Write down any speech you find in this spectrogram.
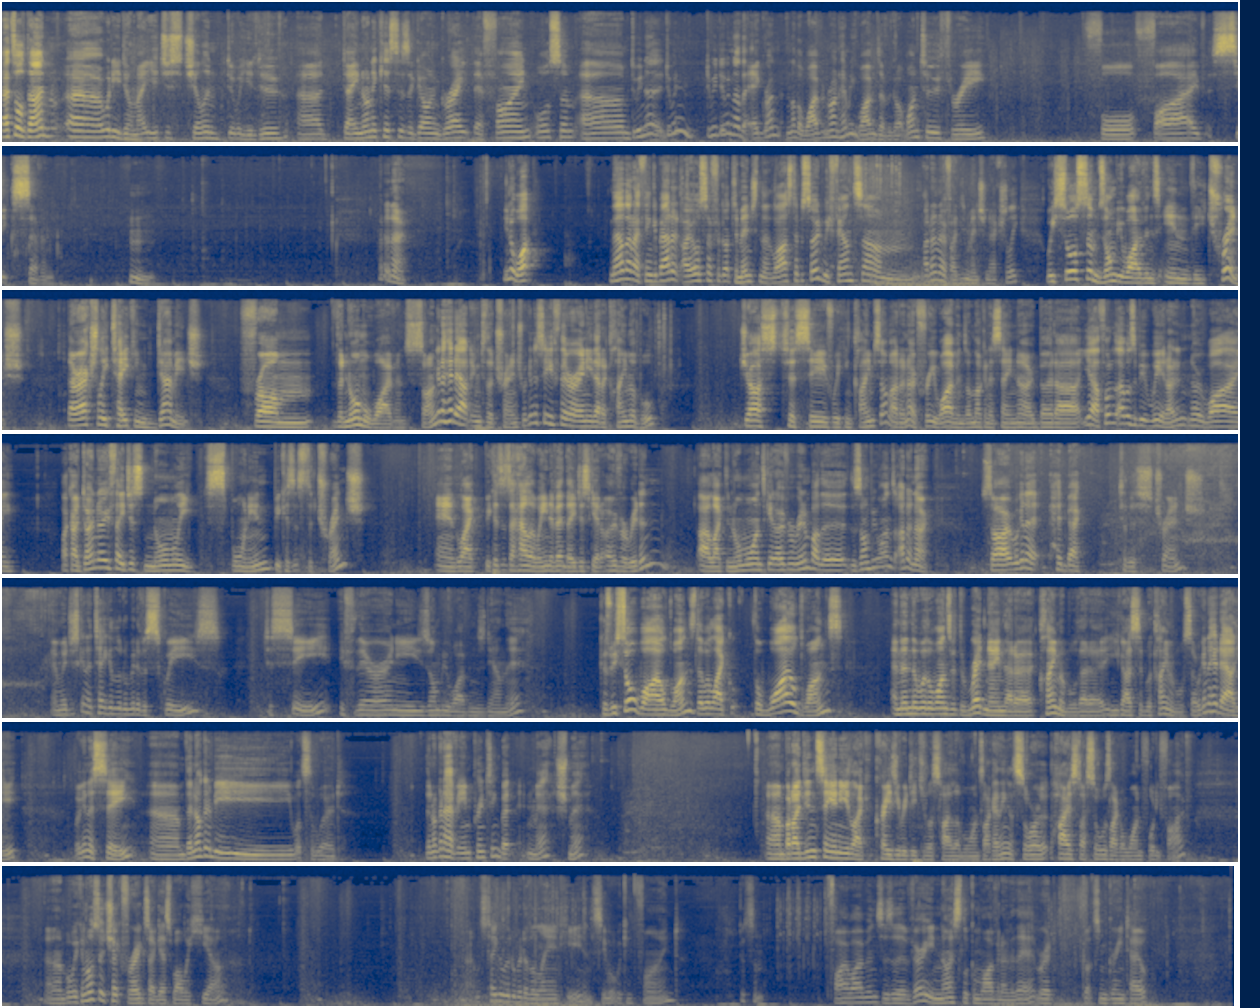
That's all done. Uh, what are you doing, mate? You're just chilling. Do what you do. Uh, Deinonychuses are going great. They're fine. Awesome. Um, do we know? Do we do we do another egg run? Another wyvern run? How many wyverns have we got? One, two, three, four, five, six, seven. Hmm. I don't know. You know what? Now that I think about it, I also forgot to mention that last episode we found some... I don't know if I did mention actually. We saw some zombie wyverns in the trench. They're actually taking damage from the normal wyverns. So I'm going to head out into the trench. We're going to see if there are any that are claimable. Just to see if we can claim some. I don't know. Free wyverns. I'm not going to say no. But uh, yeah, I thought that was a bit weird. I didn't know why... Like, I don't know if they just normally spawn in because it's the trench and like because it's a Halloween event, they just get overridden, uh, like the normal ones get overridden by the the zombie ones. I don't know. So we're gonna head back to this trench, and we're just gonna take a little bit of a squeeze to see if there are any zombie wyverns down there. Because we saw wild ones. There were like the wild ones. And then there were the ones with the red name that are claimable, that are, you guys said were claimable. So we're going to head out here. We're going to see. Um, they're not going to be... What's the word? They're not going to have imprinting, but meh, shmeh. Um, but I didn't see any like crazy ridiculous high level ones. Like I think the saw, highest I saw was like a 145. Um, but we can also check for eggs, I guess, while we're here. Let's take a little bit of a land here and see what we can find. Got some fire wyverns. There's a very nice looking wyvern over there. Red, got some green tail.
